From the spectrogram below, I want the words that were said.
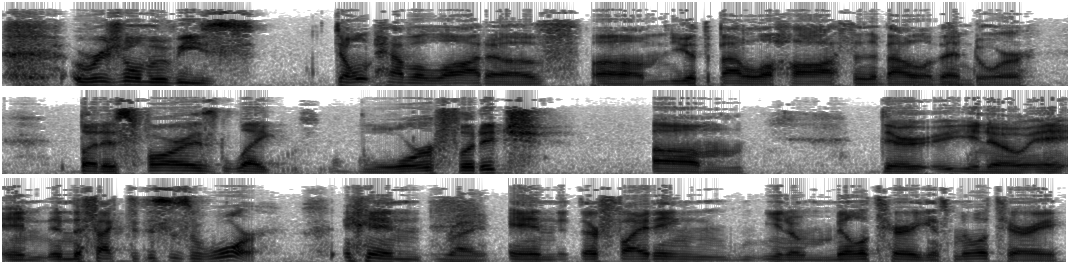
original movies don't have a lot of. Um, you have the Battle of Hoth and the Battle of Endor, but as far as like war footage, um, there, you know, and, and the fact that this is a war, and Right. and they're fighting, you know, military against military.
